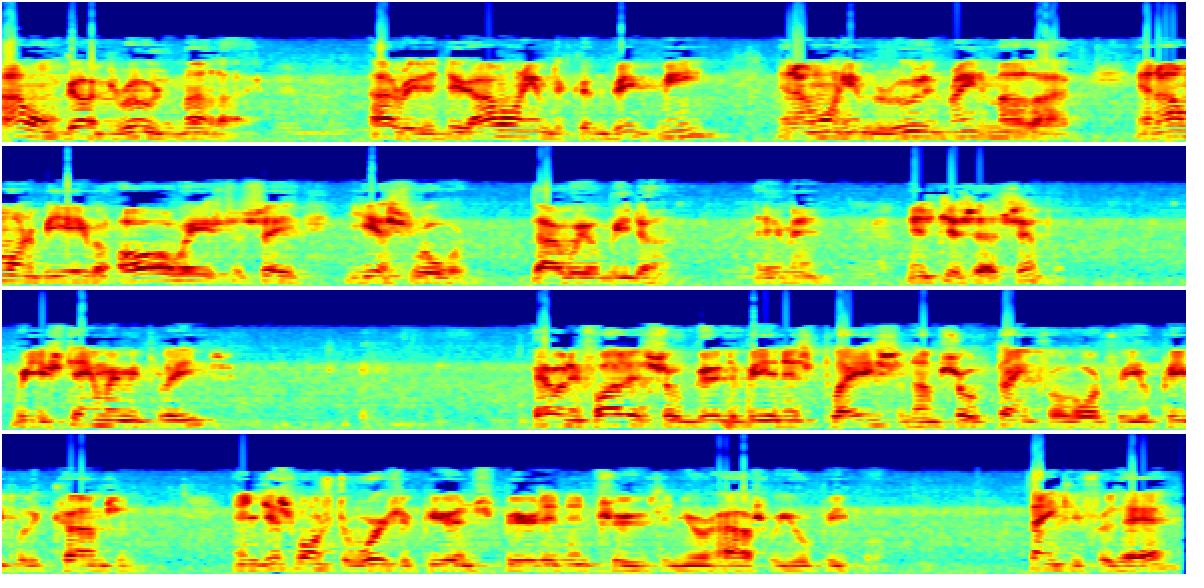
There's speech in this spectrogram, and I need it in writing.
I want God to rule in my life. I really do. I want Him to convict me, and I want Him to rule and reign in my life. And I want to be able always to say, Yes, Lord, thy will be done. Amen. It's just that simple. Will you stand with me, please? Heavenly Father, it's so good to be in this place, and I'm so thankful, Lord, for your people that comes and, and just wants to worship you in spirit and in truth in your house with your people. Thank you for that.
